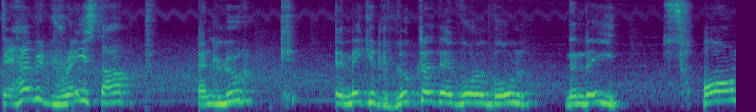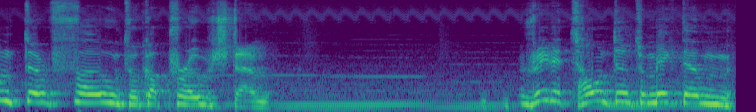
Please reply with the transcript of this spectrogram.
they have it raised up and look and make it look like they're vulnerable. Then they taunt their foe to approach them. Really taunt them to make them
